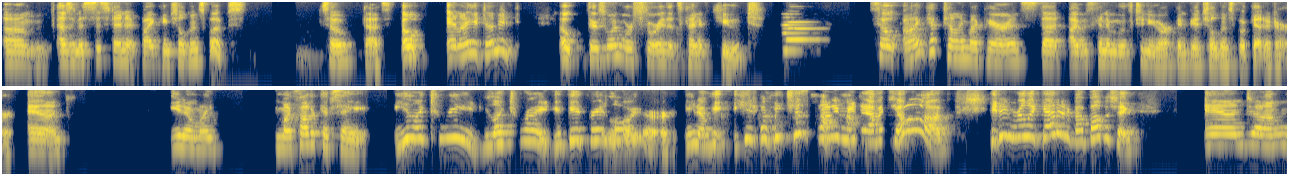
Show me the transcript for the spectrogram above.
um, as an assistant at Viking Children's Books. So that's oh, and I had done it. Oh, there's one more story that's kind of cute. So I kept telling my parents that I was going to move to New York and be a children's book editor, and you know my my father kept saying, "You like to read, you like to write, you'd be a great lawyer." You know, he you know he just wanted me to have a job. He didn't really get it about publishing. And um,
